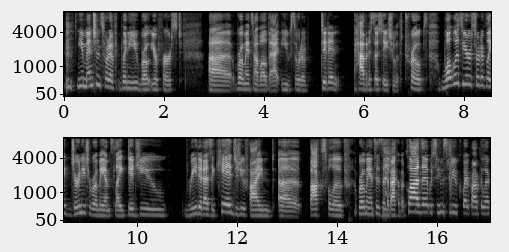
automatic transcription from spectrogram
you mentioned sort of when you wrote your first uh, romance novel that you sort of didn't have an association with tropes. What was your sort of like journey to romance? Like, did you read it as a kid? Did you find a box full of romances in the back of a closet, which seems to be quite popular?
